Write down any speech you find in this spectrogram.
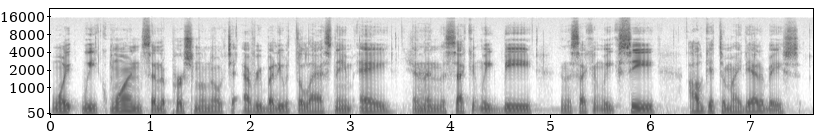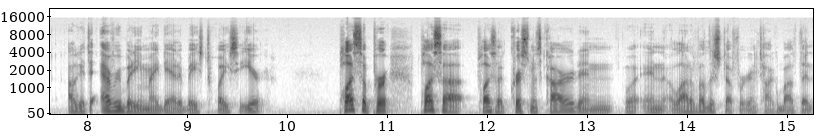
wait week one send a personal note to everybody with the last name A, and then the second week B, and the second week C, I'll get to my database. I'll get to everybody in my database twice a year, plus a per, plus a plus a Christmas card and and a lot of other stuff we're going to talk about. That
